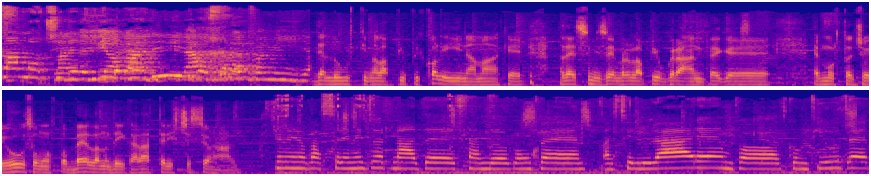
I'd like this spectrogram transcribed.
mamma uccide avanti la famiglia. Dell'ultima la più piccolina, ma che adesso mi sembra la più grande, che è molto gioiosa, molto bella, hanno dei caratteri eccezionali. Più o meno passo le mie giornate stando comunque al cellulare, un po' al computer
